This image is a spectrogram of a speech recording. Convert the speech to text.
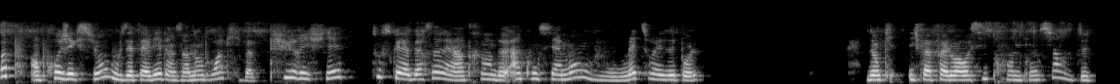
hop, en projection, vous êtes allé dans un endroit qui va purifier tout ce que la personne est en train de inconsciemment vous mettre sur les épaules. Donc, il va falloir aussi prendre conscience de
